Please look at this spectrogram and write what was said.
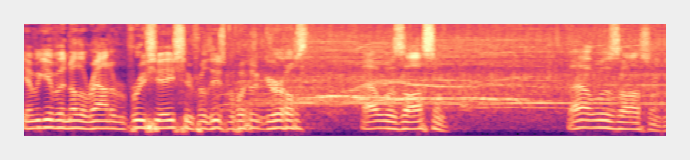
Can we give another round of appreciation for these boys and girls? That was awesome. That was awesome.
